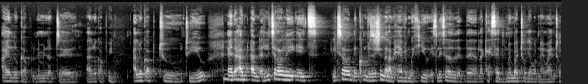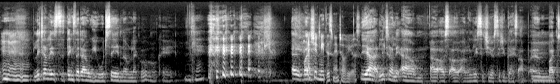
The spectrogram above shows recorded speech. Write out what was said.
I look up. Let me not. Uh, I look up. In, I look up to to you, and I'm, I'm literally it's literally the conversation that I'm having with you is literally the, the like I said. Remember I told you about my mentor. Mm-hmm, Literally, it's the things that I, he would say, and I'm like, oh, okay. Okay. Uh, but I should meet this mentor of yours. Yeah, literally. Um, I, I was, I'll, I'll really set you, set you guys up. Um, But,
